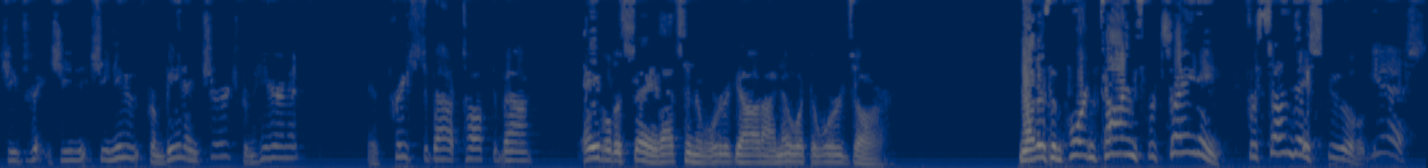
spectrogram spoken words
She, she, she knew from being in church, from hearing it, and preached about, talked about, able to say, that's in the Word of God. I know what the words are. Now, there's important times for training, for Sunday school, yes,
